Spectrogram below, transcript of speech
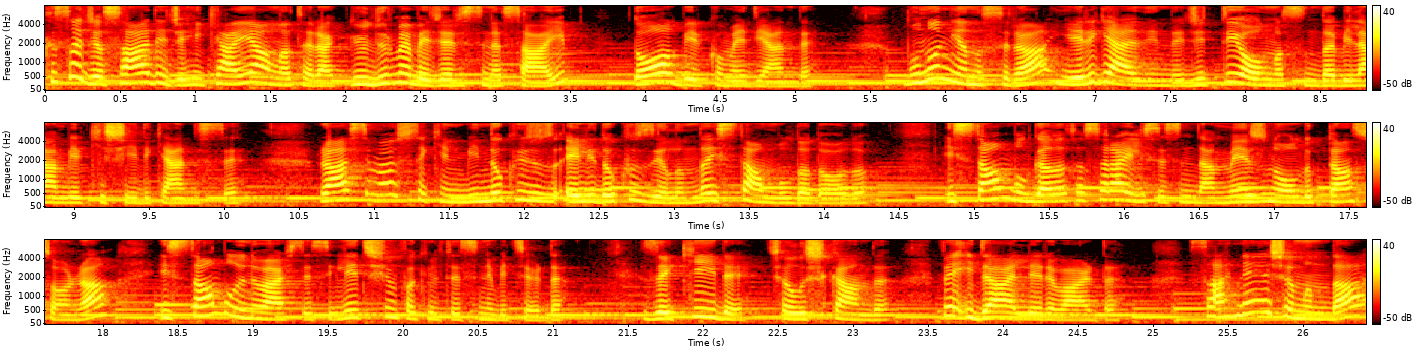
kısaca sadece hikaye anlatarak güldürme becerisine sahip doğal bir komedyendi. Bunun yanı sıra yeri geldiğinde ciddi olmasını da bilen bir kişiydi kendisi. Rasim Öztekin 1959 yılında İstanbul'da doğdu. İstanbul Galatasaray Lisesi'nden mezun olduktan sonra İstanbul Üniversitesi İletişim Fakültesini bitirdi. Zekiydi, çalışkandı ve idealleri vardı. Sahne yaşamında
